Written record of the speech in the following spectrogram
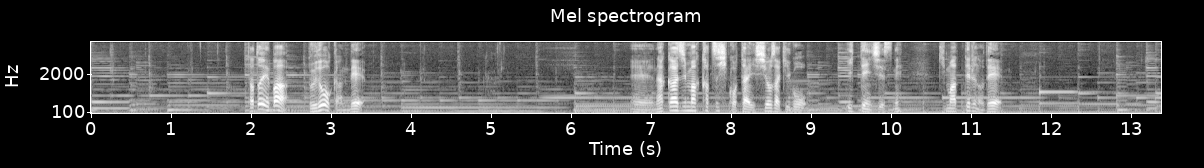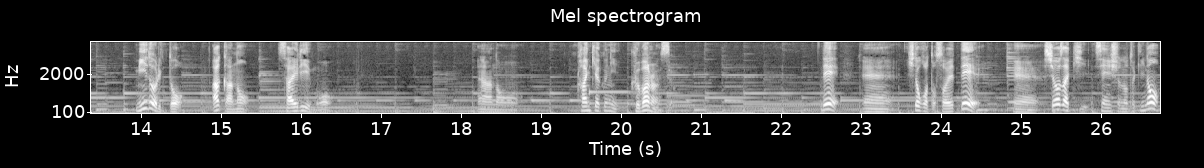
例えば武道館で、えー、中島克彦対塩崎豪1.1ですね。決まってるので緑と赤のサイリウムをあの観客に配るんですよ。で、えー、一言添えて、えー、塩崎選手の時の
